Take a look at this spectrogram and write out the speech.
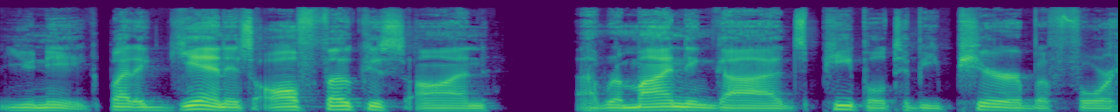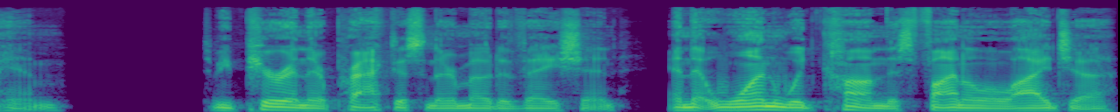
unique. But again, it's all focused on uh, reminding God's people to be pure before Him, to be pure in their practice and their motivation, and that one would come, this final Elijah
